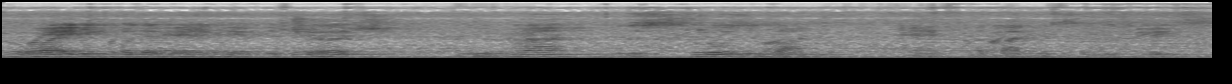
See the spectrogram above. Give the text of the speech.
providing for the welfare of the church, will grant this chosen one and abundance of His grace.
